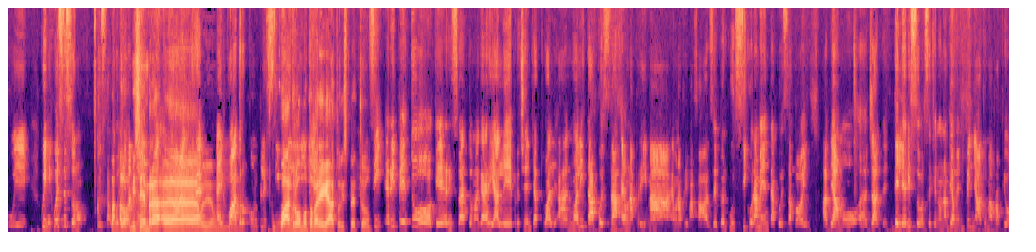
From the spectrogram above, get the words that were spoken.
cui quindi queste sono questa Ma, ultima, allora, mi sembra eh, un, è il quadro complessivo un quadro molto linee. variegato rispetto Sì, ripeto che rispetto magari alle precedenti attuali- annualità questa è una, prima, è una prima fase, per cui sicuramente a questa poi abbiamo eh, già de- delle risorse che non abbiamo impegnato ma proprio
